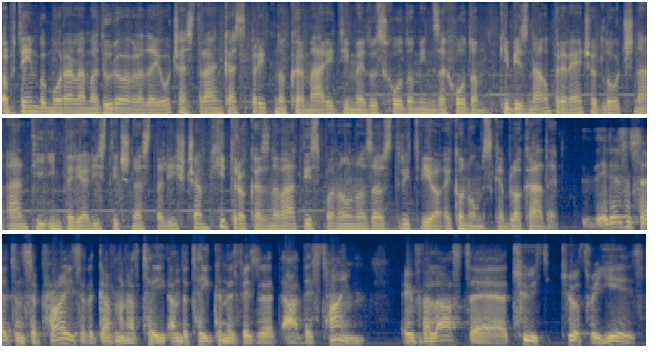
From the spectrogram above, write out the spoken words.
Ob tem bo morala Madurova vladajoča stranka spretno krmariti med vzhodom in zahodom, ki bi znal preveč odločna antiimperialistična stališča hitro kaznovati s ponovno zaostritvijo ekonomske blokade. It is a certain surprise that the government has undertaken this visit at this time. Over the last uh, two, two or three years,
